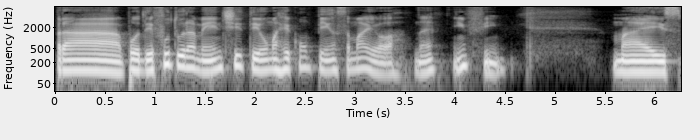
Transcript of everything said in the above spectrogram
para poder futuramente ter uma recompensa maior, né? Enfim. Mas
